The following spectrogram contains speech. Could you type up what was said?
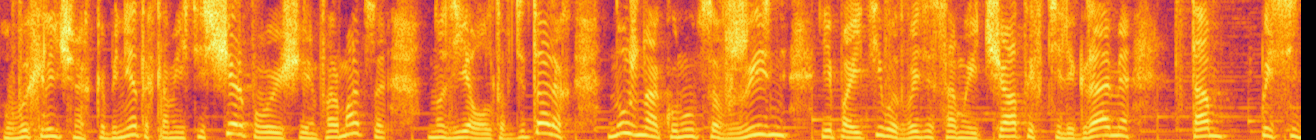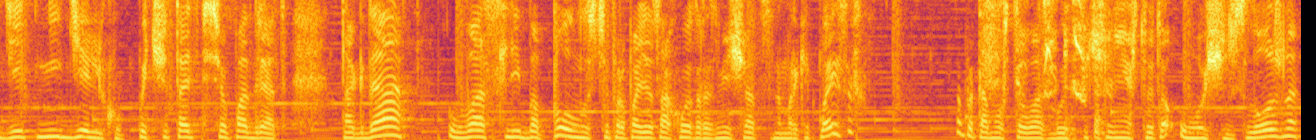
в их личных кабинетах, там есть исчерпывающая информация, но дьявол-то в деталях, нужно окунуться в жизнь и пойти вот в эти самые чаты в Телеграме, там посидеть недельку, почитать все подряд. Тогда у вас либо полностью пропадет охота размещаться на маркетплейсах, ну, потому что у вас будет впечатление, что это очень сложно.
